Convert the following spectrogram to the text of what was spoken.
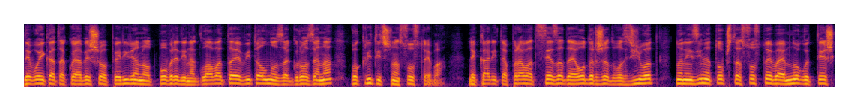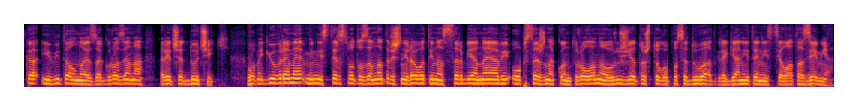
Девојката која беше оперирана од повреди на главата е витално загрозена во критична состојба. Лекарите прават се за да ја одржат во живот, но незината општа состојба е многу тешка и витално е загрозена, рече Дучик. Во меѓувреме, Министерството за внатрешни работи на Србија најави обстежна контрола на оружјето што го поседуваат граѓаните низ целата земја.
